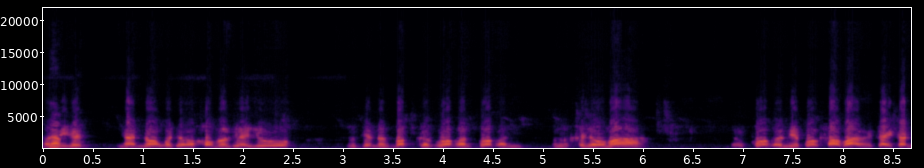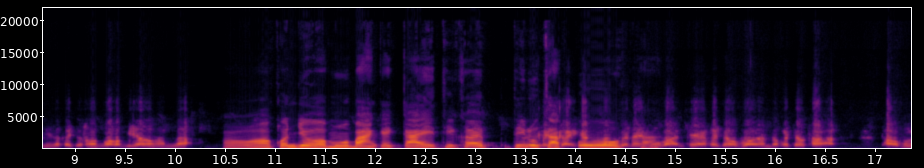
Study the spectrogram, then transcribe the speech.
อันแต่นี้ก็งานน้องก็จะเขอมาเรียนอยู่เช่นนักบักกับพวกกันพวกกันมันขยอมาเออพวกกันเนี่ยพวกชาวบ้านใกล้กันนี่แล้วก็จะถอนว่าก็มีอะไรหันละอ๋อ คนอยู่หมู่บ้านใกล้ๆ ที่เคยที่รู้จักใล้ๆปูนแล้วในค่ะหมู่บ้านแท้เขาจะว่านั่นเราก็จะถ่าเท่ามือ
